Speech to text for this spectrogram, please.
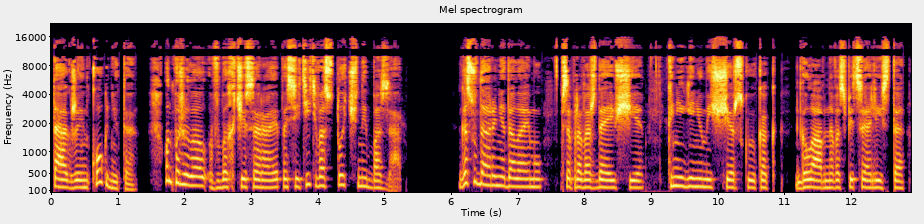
Также инкогнито он пожелал в Бахчисарае посетить Восточный базар. Государыня дала ему в сопровождающие княгиню Мещерскую как главного специалиста –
